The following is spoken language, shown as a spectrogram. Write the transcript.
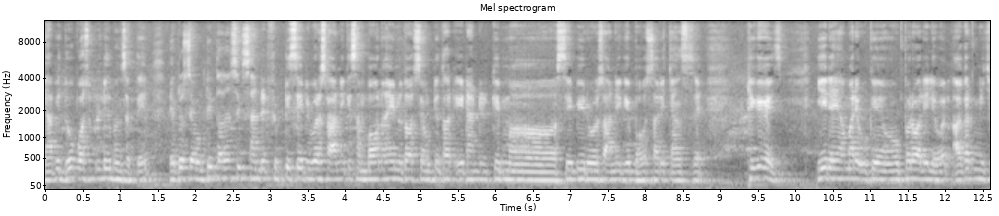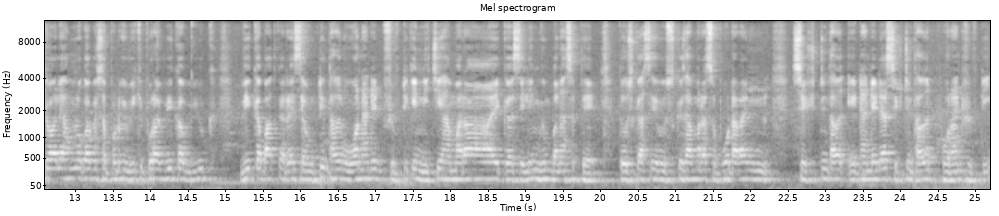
यहाँ पे दो पॉसिबिलिटीज बन सकते हैं। एक तो seventeen thousand six hundred fifty से रिवर्स आने की संभावना है नहीं तो सेवनटीन थाउज़ेंड एट हंड्रेड के से भी रिवर्स आने के बहुत सारे चांसेस है। ठीक है गाइज़ ये रहे हमारे ऊपर वाले लेवल अगर नीचे वाले हम लोग अगर सपोर्ट के वीक पूरा वीक का वीक वीक का बात कर रहे हैं seventeen thousand one hundred fifty के नीचे हमारा एक सीलिंग भी बना सकते हैं। तो उसका से, उसके साथ हमारा सपोर्ट आ रहा है सिक्सटीन थाउज़ेंड एट हंड्रेड या sixteen thousand four hundred fifty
